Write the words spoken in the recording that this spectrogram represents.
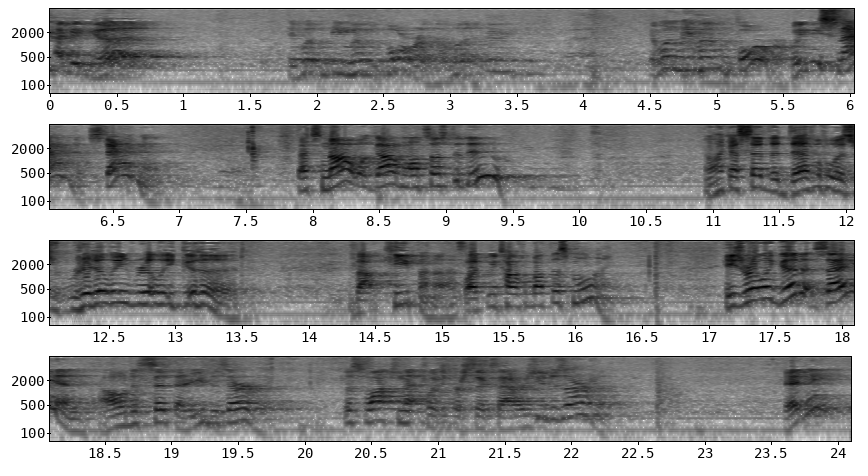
that'd be good. It wouldn't be moving forward, though, would it? Mm-hmm. It wouldn't be moving forward. We'd be stagnant. stagnant. That's not what God wants us to do. And like I said, the devil is really, really good about keeping us, like we talked about this morning. He's really good at saying, Oh, just sit there. You deserve it. Just watch Netflix for six hours. You deserve it. Isn't he?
